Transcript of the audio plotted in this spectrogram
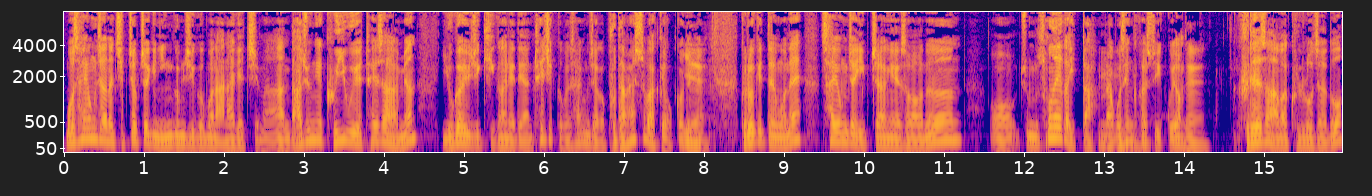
뭐 사용자는 직접적인 임금 지급은 안 하겠지만 나중에 그 이후에 퇴사하면 육아휴직 기간에 대한 퇴직금은 사용자가 부담할 수밖에 없거든요. 예. 그렇기 때문에 사용자 입장에서는 어좀 손해가 있다라고 생각할 수 있고요. 네. 그래서 아마 근로자도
